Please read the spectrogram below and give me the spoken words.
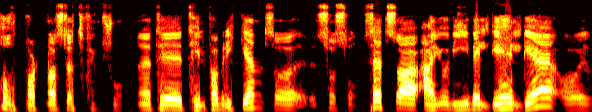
halvparten av støttefunksjonene til, til fabrikken. Så, så, sånn sett så er jo vi veldig heldige, og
